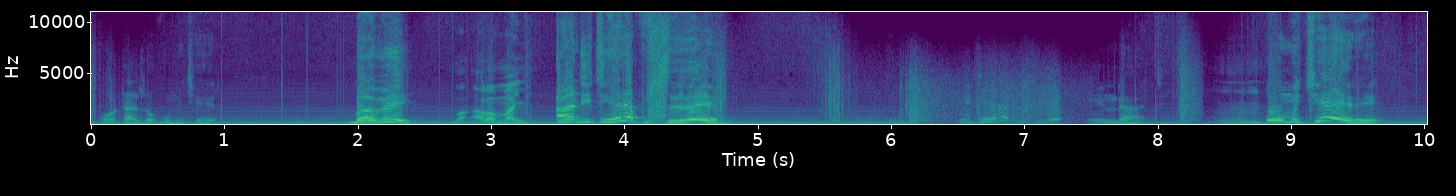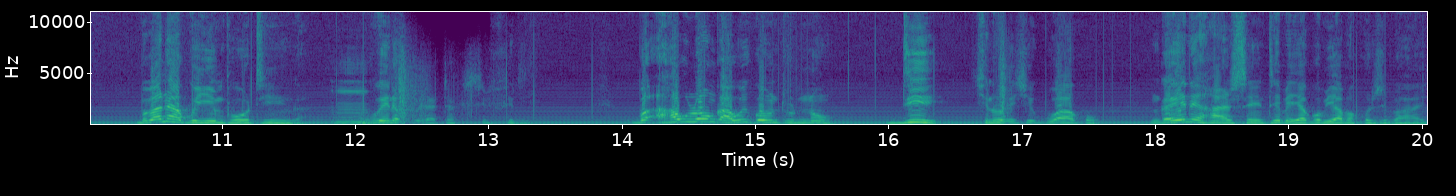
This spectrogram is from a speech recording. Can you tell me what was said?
importers of muceere babe. Abamanyi. And it helps them it helps them in that. Omuceere bwe banaguyimportinga Mm. gugenda kubeera taxi free. But how long are we going to know? D kino lwekiggwako nga enehance entebe yagobye abakozi baayo.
